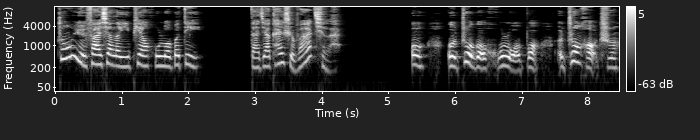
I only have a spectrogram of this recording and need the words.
终于发现了一片胡萝卜地。大家开始挖起来。哦，呃，这个胡萝卜真好吃。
